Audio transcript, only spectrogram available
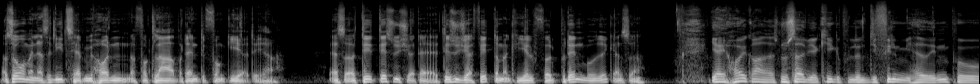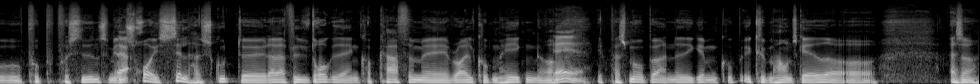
Og så må man altså lige tage dem i hånden og forklare, hvordan det fungerer, det her. Altså, det, det, synes jeg, da, det synes jeg er fedt, når man kan hjælpe folk på den måde, ikke? Altså, Ja, i høj grad. Altså, nu sad vi og kiggede på de film, I havde inde på, på, på, siden, som jeg Ja. tror, I selv har skudt. Øh, Der er i hvert fald drukket af en kop kaffe med Royal Copenhagen og Ja, ja. et par små børn ned igennem Københavns gader. Og, altså,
